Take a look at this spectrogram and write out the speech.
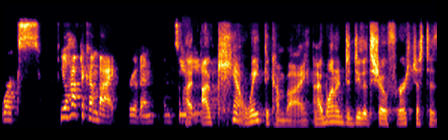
Works. You'll have to come by, Rubin, and see. I, I can't wait to come by. I wanted to do the show first just to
